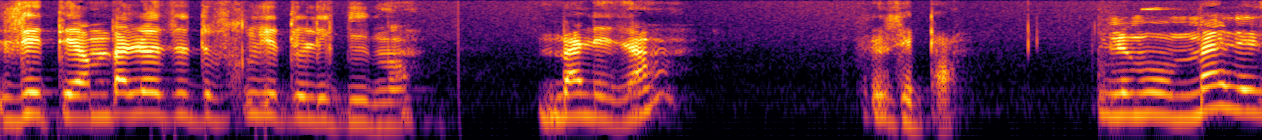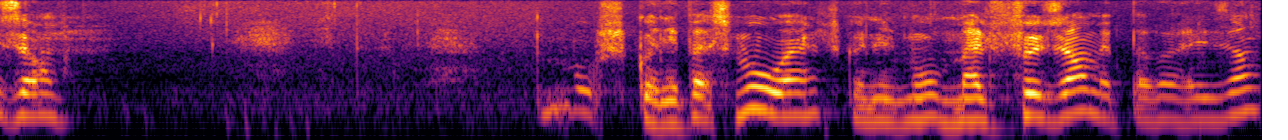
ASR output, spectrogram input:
J'étais emballeuse de fruits et de légumes. Malaisant Je ne sais pas. Le mot malaisant. Bon, je connais pas ce mot, hein. je connais le mot malfaisant, mais pas malaisant.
